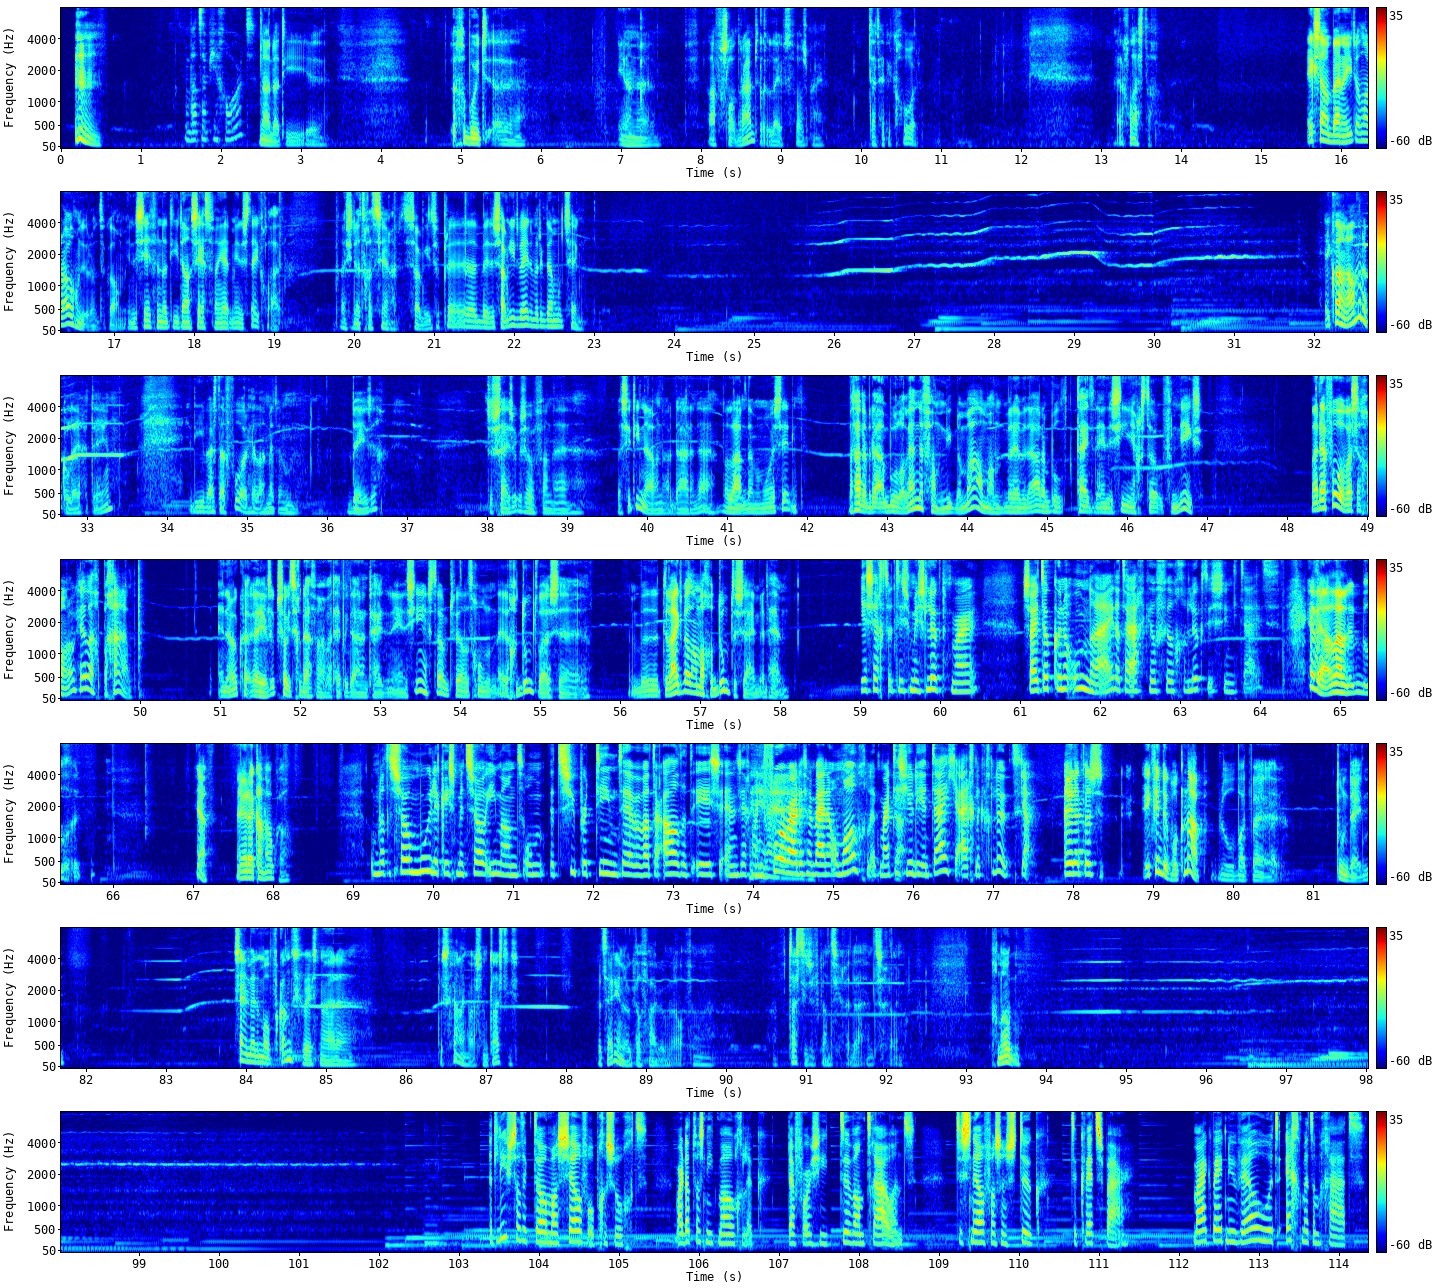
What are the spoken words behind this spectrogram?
wat heb je gehoord? Nou, dat hij uh, geboeid uh, in een uh, afgesloten ruimte leeft, volgens mij. Dat heb ik gehoord. Erg lastig. Ik zou hem bijna niet onder ogen durven te komen. In de zin van dat hij dan zegt van je hebt me in de steek gelaten. Als je dat gaat zeggen. zou ik niet, zo zou ik niet weten wat ik dan moet zeggen. Ik kwam een andere collega tegen. Die was daarvoor heel erg met hem bezig. Toen zei ze ook zo van, uh, waar zit hij nou? Nou, daar en daar. Dan laat hem daar maar mooi zitten. Wat hadden we daar een boel ellende van? Niet normaal, man. We hebben daar een boel tijd en energie in gestoken voor niks. Maar daarvoor was ze gewoon ook heel erg begaan. En ook, hij heeft ook zoiets gedacht van, wat heb ik daar een tijd en energie in gestoken? Terwijl het gewoon eh, gedoemd was. Het lijkt wel allemaal gedoemd te zijn met hem. Je zegt het is mislukt, maar zou je het ook kunnen omdraaien? Dat er eigenlijk heel veel gelukt is in die tijd? Jawel. Ja, nee, dat kan ook wel. Omdat het zo moeilijk is met zo iemand om het superteam te hebben wat er altijd is. En zeg maar, die voorwaarden zijn bijna onmogelijk. Maar het is jullie een tijdje eigenlijk gelukt. Ja, en dat was, ik vind het ook wel knap. Ik bedoel, wat we toen deden. We zijn met hem op vakantie geweest naar uh, de Schelling. was fantastisch. Dat zei hij ook heel vaak ook wel. Van, fantastische vakantie gedaan in. Genoten. Het liefst had ik Thomas zelf opgezocht, maar dat was niet mogelijk. Daarvoor is hij te wantrouwend, te snel van zijn stuk, te kwetsbaar. Maar ik weet nu wel hoe het echt met hem gaat.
